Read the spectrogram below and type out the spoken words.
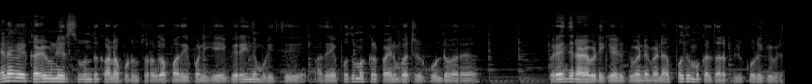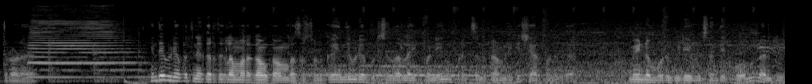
எனவே கழிவுநீர் சூழ்ந்து காணப்படும் சுரங்கப்பாதை பணியை விரைந்து முடித்து அதனை பொதுமக்கள் பயன்பாட்டிற்கு கொண்டு வர விரைந்து நடவடிக்கை எடுக்க வேண்டும் என பொதுமக்கள் தரப்பில் கோரிக்கை விடுத்துள்ளனர். இந்த வீடியோ பற்றின கருத்துக்களை மறக்காம கமெண்ட் பாக்ஸில் சொல்லுங்கள் இந்த வீடியோ பிடிச்சிருந்தால் லைக் பண்ணி உங்கள் ஃப்ரெண்ட்ஸ் அண்ட் ஃபேமிலிக்கு ஷேர் பண்ணுங்கள் மீண்டும் ஒரு வீடியோவில் சந்திப்போம். நன்றி.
